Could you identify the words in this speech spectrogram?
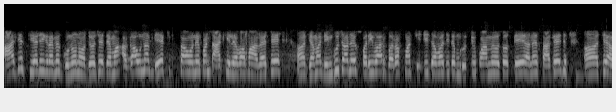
આ જે સીઆઈડી ગ્રામે ગુનો નોંધ્યો છે, તેમાં અગાઉના બે કિસ્સાઓને પણ ટાંકી લેવામાં આવ્યા છે. જેમાં ડીંગુચાનો એક પરિવાર બરફમાં થીજી જવાથી તે મૃત્યુ પામ્યો હતો, તે અને સાથે જ જે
